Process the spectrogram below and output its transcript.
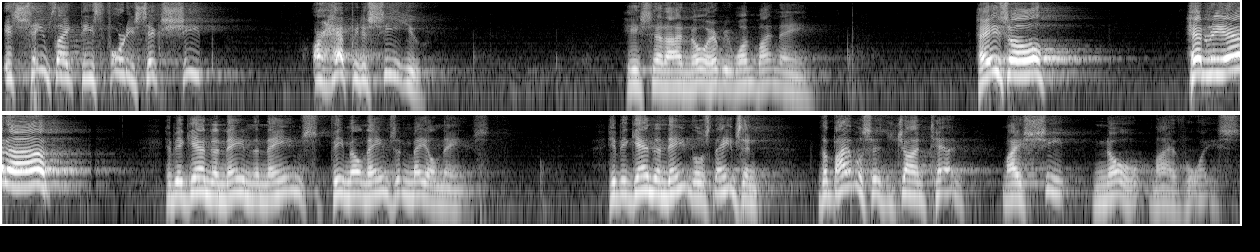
It seems like these 46 sheep are happy to see you. He said, I know everyone by name. Hazel, Henrietta. He began to name the names, female names and male names. He began to name those names, and the Bible says in John 10, My sheep know my voice.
